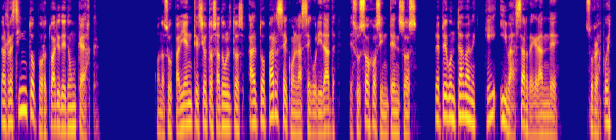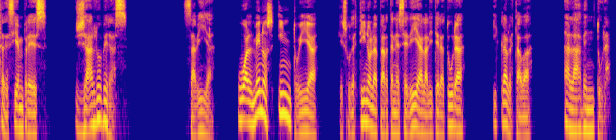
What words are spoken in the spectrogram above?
del recinto portuario de Dunkerque. Cuando sus parientes y otros adultos, al toparse con la seguridad de sus ojos intensos, le preguntaban qué iba a hacer de grande, su respuesta de siempre es Ya lo verás. Sabía, o al menos intuía, que su destino le pertenecería a la literatura y claro estaba, a la aventura.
